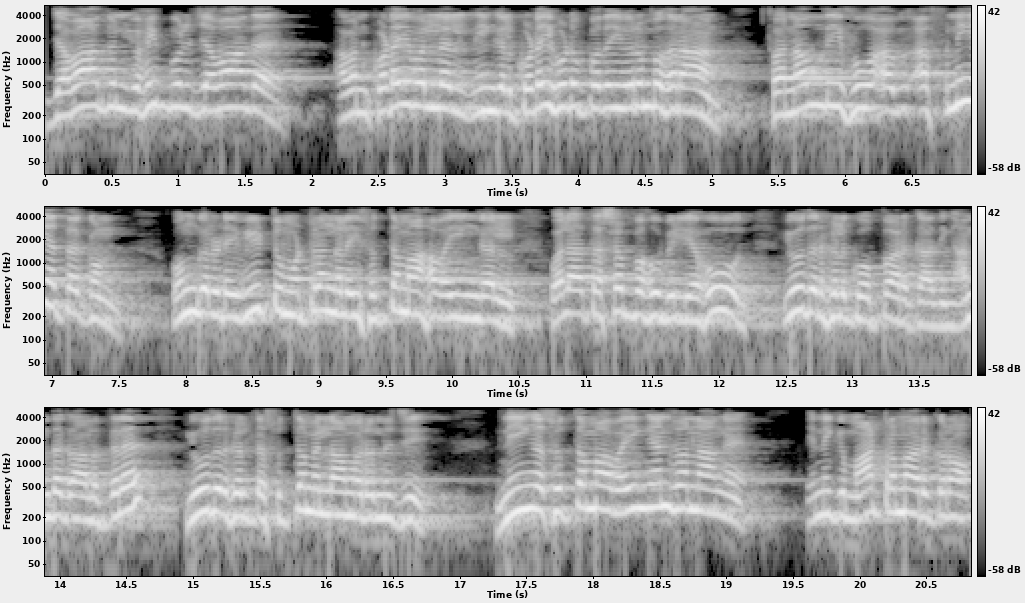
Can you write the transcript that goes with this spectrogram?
ஜவாதுன் யுஹிப்புல் ஜவாத. அவன் கொடைவல்லல் நீங்கள் கொடை கொடுப்பதை விரும்புகிறான். அஃப்னியத்தக்கும் உங்களுடைய வீட்டு முற்றங்களை சுத்தமாக வையுங்கள். வலா தஷப்பஹு பில் யஹூத். யூதர்களுக்கு ஒப்பா இருக்காதீங்க அந்த காலத்தில் யூதர்கள்ட்ட சுத்தம் இல்லாமல் இருந்துச்சு. நீங்கள் சுத்தமாக வைங்கன்னு சொன்னாங்க. இன்னைக்கு மாற்றமாக இருக்கிறோம்.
